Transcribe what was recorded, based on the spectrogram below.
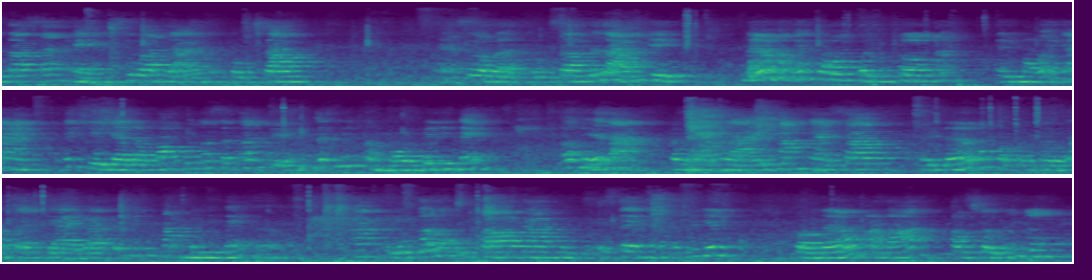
người ta sẽ hẹn siêu âm lại một tuần sau. Hẹn siêu âm lại một tuần sau để làm cái gì? Nếu mà cái phôi bình thường á thì mỗi ngày cái chiều dài đầu mông của nó sẽ phát triển ít nhất là 1 mm có nghĩa là mình hẹn lại 5 ngày sau thì nếu nó còn bình thường nó phải dài ra ít nhất 5 mm nữa. Ha, thì lúc đó nó cũng to ra mình sẽ xem là cái thứ nhất còn nếu mà nó thật sự nó ngưng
